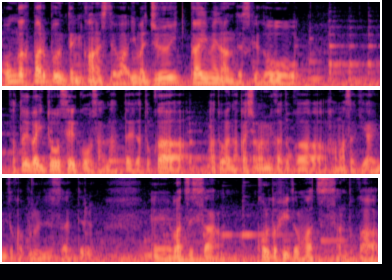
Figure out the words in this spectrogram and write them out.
音楽パルプーンテに関しては今11回目なんですけど例えば伊藤聖光さんだったりだとかあとは中島美嘉とか浜崎あゆみとかプロデュースされてる、えー、ワツシさんコールドフィートのワツシさんとか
